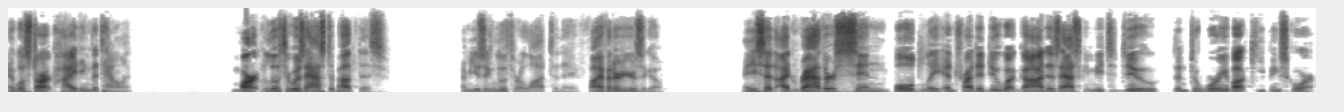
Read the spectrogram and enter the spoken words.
And we'll start hiding the talent. Martin Luther was asked about this. I'm using Luther a lot today, 500 years ago. And he said, I'd rather sin boldly and try to do what God is asking me to do than to worry about keeping score.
